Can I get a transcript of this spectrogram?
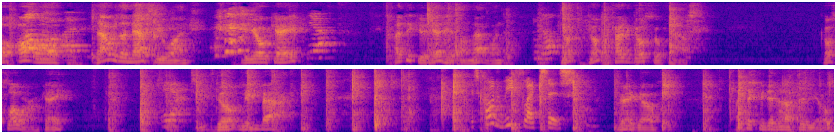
Oh! Uh oh! That was a nasty one. Are you okay? Yeah. I think your head hit on that one. No. Don't, don't try to go so fast. Go slower, okay? Can't. Don't lean back. It's called reflexes. There you go. I think we did enough video.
